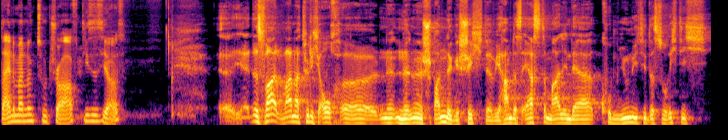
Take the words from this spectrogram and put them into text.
deine Meinung zum Draft dieses Jahres? Äh, das war, war natürlich auch eine äh, ne, ne spannende Geschichte. Wir haben das erste Mal in der Community das so richtig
